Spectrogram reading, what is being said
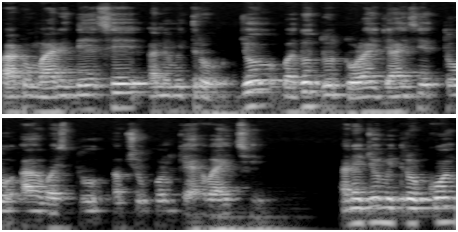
પાટું મારી દે છે અને મિત્રો, જો બધું દૂધ ઢોળાઈ જાય છે, તો આ વસ્તુ અપશુકુન કહેવાય છે. અને જો મિત્રો, કોઈ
